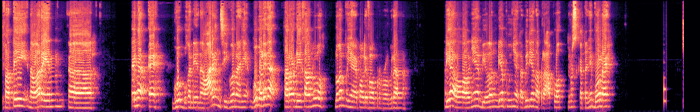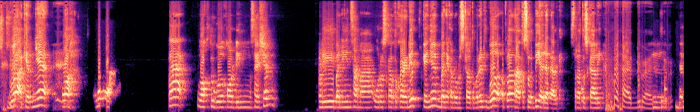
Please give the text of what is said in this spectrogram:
Fatih nawarin eh eh nggak eh gue bukan dia nawarin sih gue nanya gue boleh nggak taruh di account lo lo kan punya Apple Developer Program. Dia awalnya bilang dia punya tapi dia nggak pernah upload. Terus katanya boleh. Gue akhirnya wah karena waktu gue coding session dibandingin sama urus kartu kredit kayaknya banyak urus kartu kredit gue upload 100 lebih ada kali 100 kali Waduh, anjir. dan,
